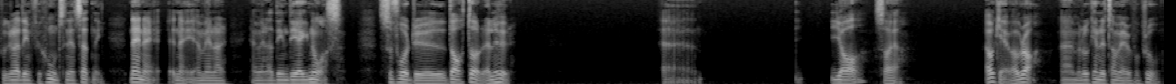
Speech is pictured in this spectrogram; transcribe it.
på grund av din funktionsnedsättning, nej, nej, nej, jag menar, jag menar din diagnos, så får du dator, eller hur? ja, sa jag. Okej, okay, vad bra, men då kan du ta med det på prov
